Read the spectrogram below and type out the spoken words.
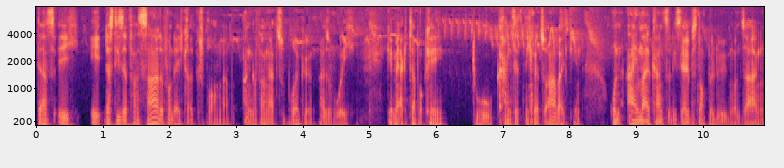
dass ich, dass diese Fassade, von der ich gerade gesprochen habe, angefangen hat zu bröckeln. Also wo ich gemerkt habe, okay, du kannst jetzt nicht mehr zur Arbeit gehen. Und einmal kannst du dich selbst noch belügen und sagen,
